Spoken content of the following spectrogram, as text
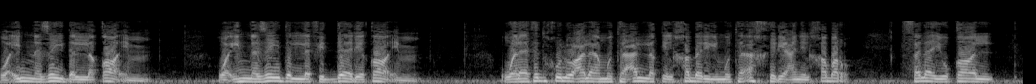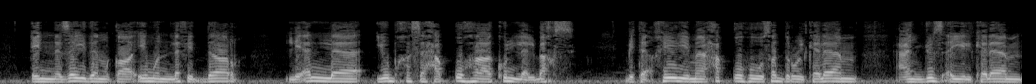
وإن زيدا لقائم وإن زيدا لفي الدار قائم. ولا تدخل على متعلق الخبر المتأخر عن الخبر فلا يقال إن زيدا قائم لفي الدار لئلا يبخس حقها كل البخس بتأخير ما حقه صدر الكلام عن جزئي الكلام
